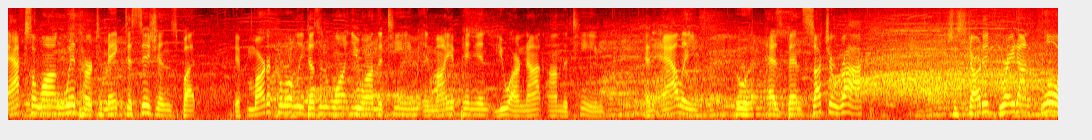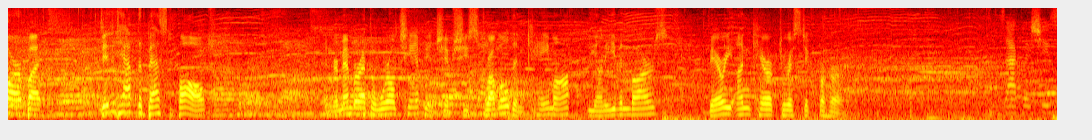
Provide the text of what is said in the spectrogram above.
acts along with her to make decisions, but if Marta Karolyi doesn't want you on the team, in my opinion, you are not on the team. And Aly, who has been such a rock, she started great on floor, but didn't have the best vault. And remember at the World Championship, she struggled and came off the uneven bars. Very uncharacteristic for her. Exactly. She's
